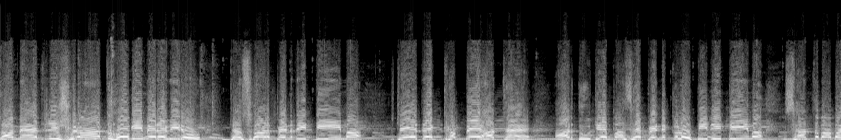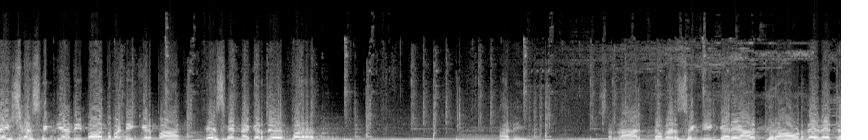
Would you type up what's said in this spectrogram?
ਲਓ, ਮੈਚ ਦੀ ਸ਼ੁਰੂਆਤ ਹੋ ਗਈ ਮੇਰੇ ਵੀਰੋ। ਦਸਵਾਲ ਪਿੰਡ ਦੀ ਟੀਮ ਸਟੇਜ ਦੇ ਖੱਬੇ ਹੱਥ ਹੈ। ਔਰ ਦੂਜੇ ਪਾਸੇ ਪਿੰਡ ਘਲੋਟੀ ਦੀ ਟੀਮ, ਸੰਤ ਬਾਬਾ ਈਸ਼ਰ ਸਿੰਘ ਜੀਆਂ ਦੀ ਬਹੁਤ ਵੱਡੀ ਕਿਰਪਾ ਇਸੇ ਨਗਰ ਦੇ ਉੱਪਰ। ਹਾਂਜੀ। ਸਰਦਾਰ ਕਵਰ ਸਿੰਘ ਜੀ ਗਰੇਵਾਲ ਗਰਾਊਂਡ ਦੇ ਵਿੱਚ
